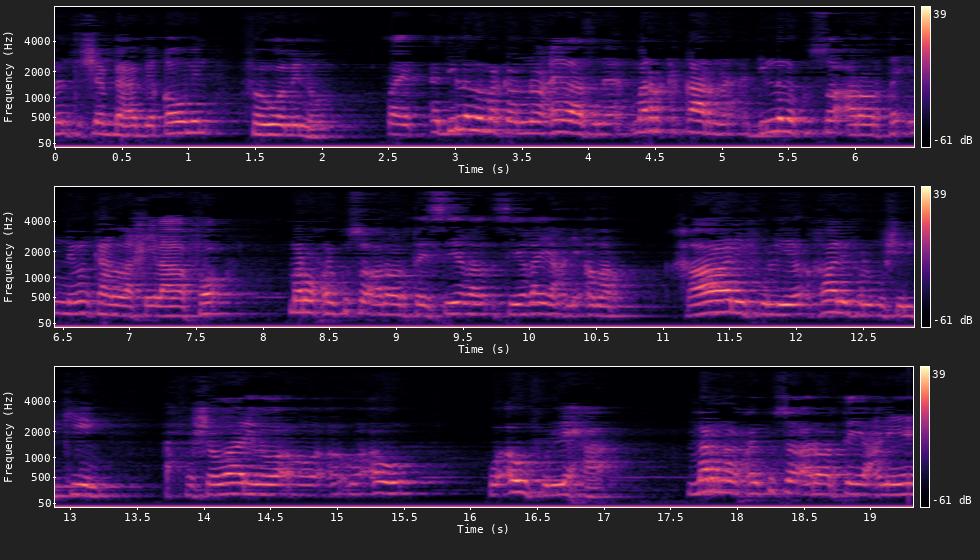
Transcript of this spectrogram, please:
man tashabaha biqowmin fa huwa minhum. Ayb adilada marka noocyadaasna mararka qaarna adilada ku soo aroortay in nimankan la khilaafo mar waxay ku soo aroortay siiqa siiqa yacni amar khaalifu lmushrikiin axfu shawaariba wa awfu lixa marna waxay ku soo aroortay yacnii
